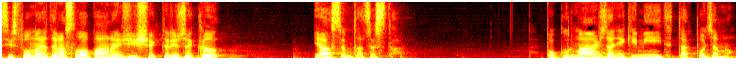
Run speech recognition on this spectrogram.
si vzpomenete na slova Pána Ježíše, který řekl, já jsem ta cesta. Pokud máš za někým mít, tak pojď za mnou.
